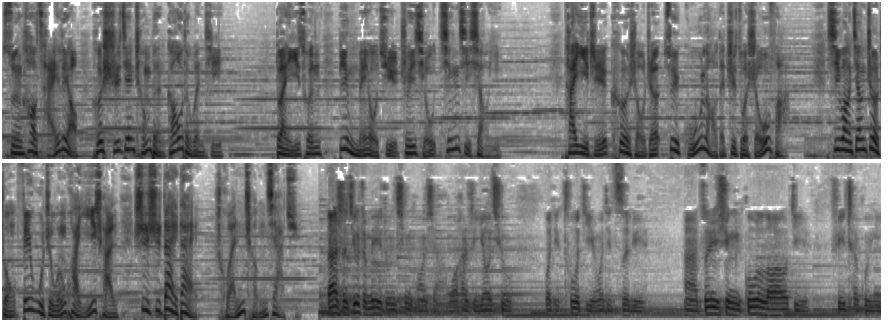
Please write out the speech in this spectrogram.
损耗材料和时间成本高的问题，段宜村并没有去追求经济效益，他一直恪守着最古老的制作手法，希望将这种非物质文化遗产世世代代传承下去。但是就这么一种情况下，我还是要求我的徒弟、我的子女，啊，遵循古老的飞车工艺，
